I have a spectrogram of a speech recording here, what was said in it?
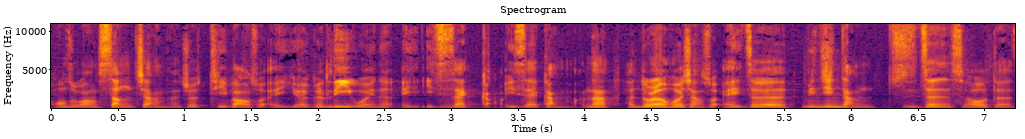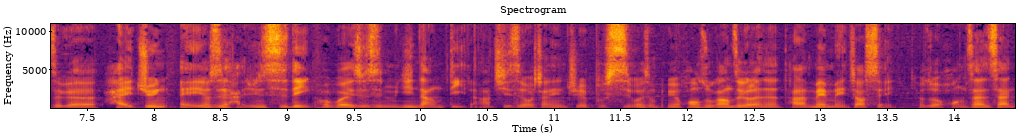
黄曙光上将呢就踢爆说，哎，有一个立委呢，哎，一直在搞，一直在干嘛？那很多人会想说，哎，这个民进党执政的时候的这个海军，哎，又是海军司令，会不会就是民进党底的啊？其实我相信绝对不是，为什么？因为黄曙光这个人呢，他的妹妹叫谁？叫做黄珊珊，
